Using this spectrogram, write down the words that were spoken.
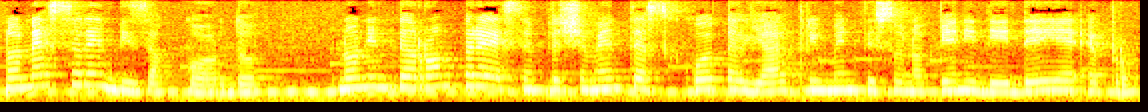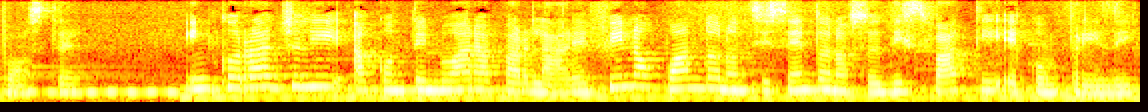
Non essere in disaccordo, non interrompere e semplicemente ascolta gli altri mentre sono pieni di idee e proposte. Incoraggiali a continuare a parlare fino a quando non si sentono soddisfatti e compresi.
